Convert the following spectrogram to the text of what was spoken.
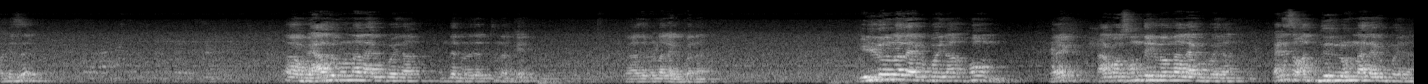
ఓకే సార్ వ్యాధులు ఉన్నా లేకపోయినా. అంతే నేను చెప్తున్నా ఓకే వ్యాధులు ఉన్నా లేకపోయినా. ఇల్లు ఉన్నా లేకపోయినా హోమ్ రైట్ నాకు సొంత ఇల్లు ఉన్నా లేకపోయినా? కనీసం అద్దె ఇల్లు ఉన్నా లేకపోయినా?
